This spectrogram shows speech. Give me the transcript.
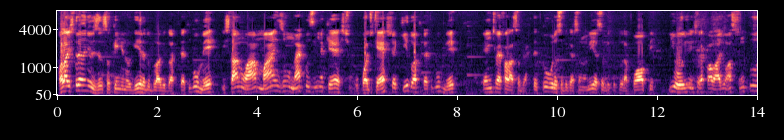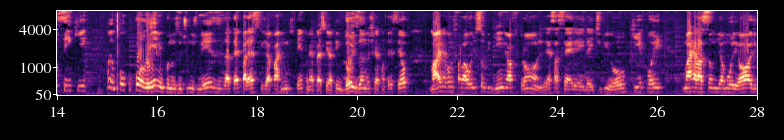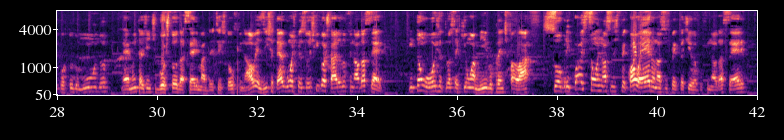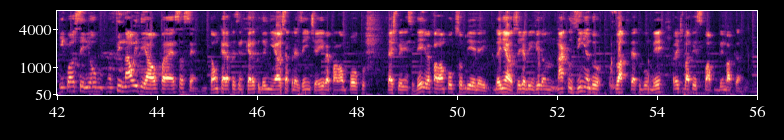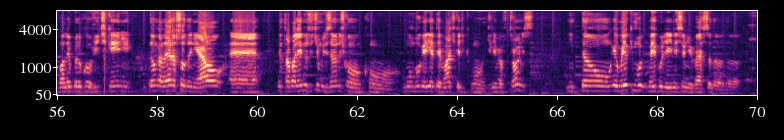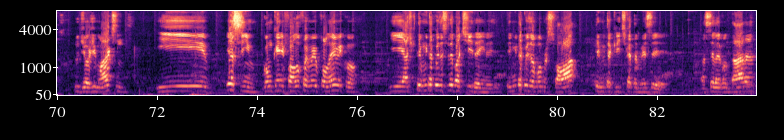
Olá, estranhos! Eu sou Kenny Nogueira do blog do Arquiteto Gourmet. Está no ar mais um Na Cozinha Cast, o podcast aqui do Arquiteto Gourmet. E a gente vai falar sobre arquitetura, sobre gastronomia, sobre cultura pop. E hoje a gente vai falar de um assunto assim que foi um pouco polêmico nos últimos meses, até parece que já faz muito tempo, né? Parece que já tem dois anos que aconteceu. Mas nós vamos falar hoje sobre Game of Thrones, essa série aí da HBO que foi uma relação de amor e ódio por todo mundo. Né? Muita gente gostou da série, mas detestou o final. E existe até algumas pessoas que gostaram do final da série. Então hoje eu trouxe aqui um amigo para a gente falar sobre quais são as nossas qual era a nossa expectativa para o final da série e qual seria o, o, final ideal para essa série. Então quero quero que o Daniel se apresente aí, vai falar um pouco da experiência dele, vai falar um pouco sobre ele aí. Daniel, seja bem-vindo na cozinha do, do Arquiteto Gourmet para a gente bater esse papo bem bacana. Valeu pelo convite, Kenny. Então, galera, eu sou o Daniel. É, eu trabalhei nos últimos anos com, com uma hamburgueria temática de, de Game of Thrones. Então, eu meio que mergulhei nesse universo do, do, do George Martin. E, e assim, como o Kenny falou, foi meio polêmico. E acho que tem muita coisa a ser debatida ainda. Tem muita coisa boa para se falar, tem muita crítica também a ser, a ser levantada.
